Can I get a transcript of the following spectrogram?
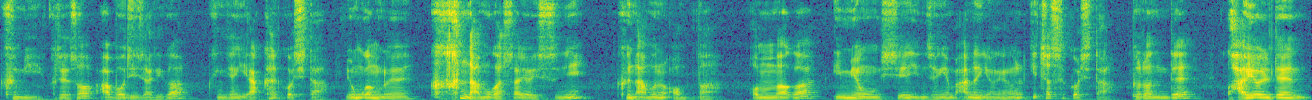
금이 그래서 아버지 자리가 굉장히 약할 것이다. 용광로에 큰 나무가 쌓여 있으니 그 나무는 엄마. 엄마가 임영웅 씨의 인생에 많은 영향을 끼쳤을 것이다. 그런데 과열된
